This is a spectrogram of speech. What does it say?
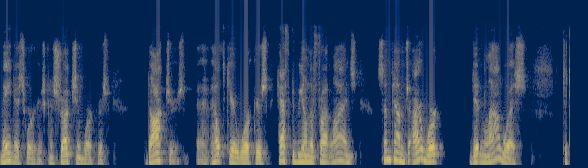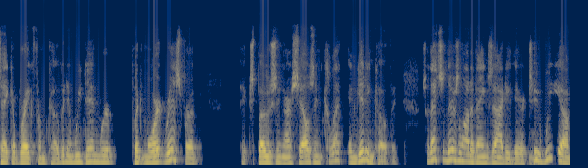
maintenance workers, construction workers, doctors, uh, healthcare workers have to be on the front lines. Sometimes our work didn't allow us to take a break from COVID, and we then were put more at risk for exposing ourselves and collect and getting COVID. So that's there's a lot of anxiety there too. Mm. We uh,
